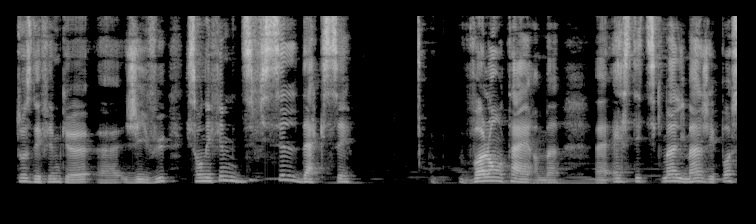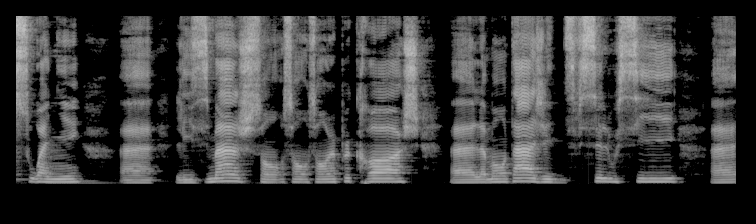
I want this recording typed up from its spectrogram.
tous des films que j'ai vus, qui sont des films difficiles d'accès volontairement. esthétiquement, l'image n'est pas soignée les images sont, sont, sont un peu croches, euh, le montage est difficile aussi. Euh,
